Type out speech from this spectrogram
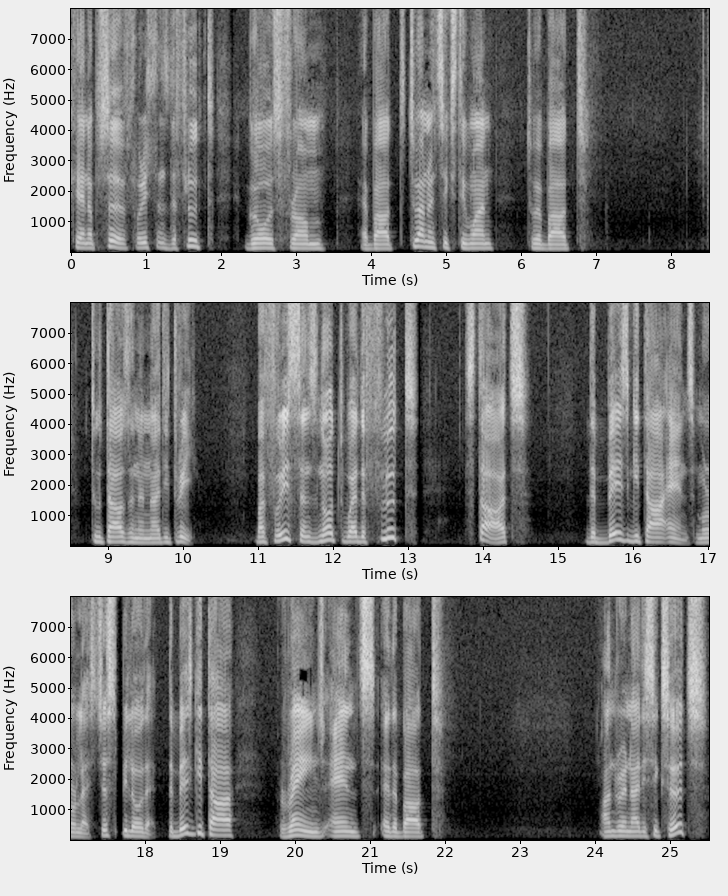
can observe, for instance, the flute goes from about 261 to about 2093. But for instance, note where the flute starts, the bass guitar ends, more or less, just below that. The bass guitar range ends at about 196 hertz,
